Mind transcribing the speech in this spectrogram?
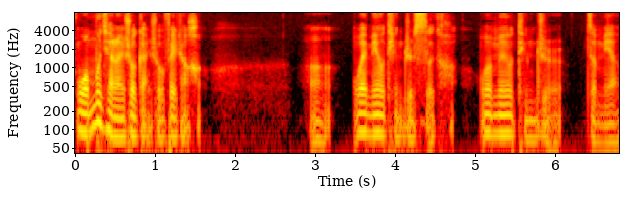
我目前来说感受非常好，啊，我也没有停止思考，我也没有停止怎么样，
